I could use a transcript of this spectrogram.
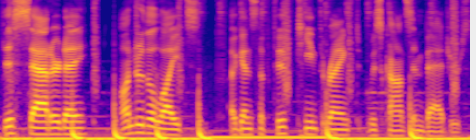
this Saturday under the lights against the 15th ranked Wisconsin Badgers.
